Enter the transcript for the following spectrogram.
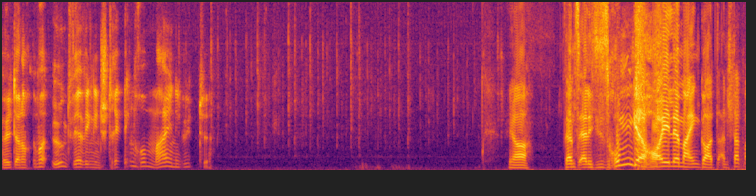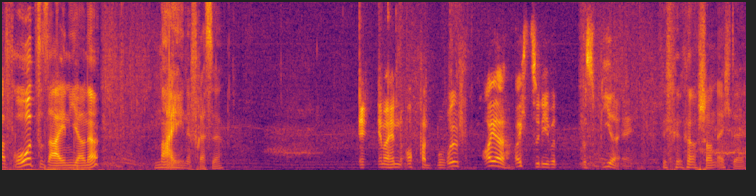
Heult da noch immer irgendwer wegen den Strecken rum? Meine Güte. Ja, ganz ehrlich, dieses Rumgeheule, mein Gott, anstatt mal froh zu sein hier, ne? Meine Fresse. Immerhin opfert wohl euer, euch zuliebe das Bier, ey. ja, schon echt, ey.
